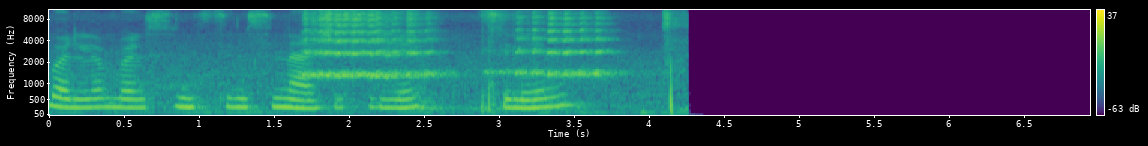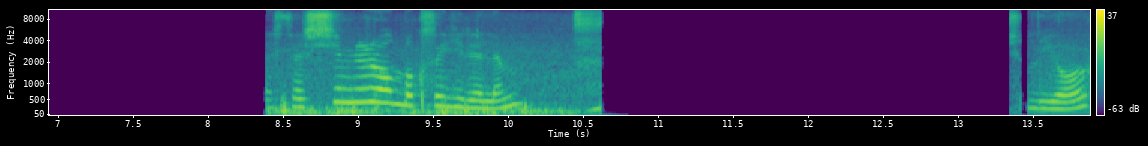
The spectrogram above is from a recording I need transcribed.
böyle böyle silin, silin, silin, silin, silin. Arkadaşlar şimdi Roblox'a girelim. Açılıyor.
